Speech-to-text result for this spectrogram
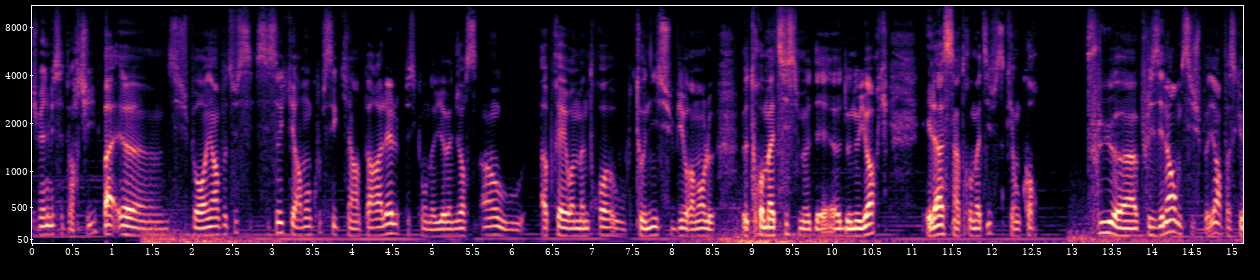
J'ai bien aimé cette partie. Bah, euh, si je peux revenir un peu dessus, c'est ça qui est vraiment cool, c'est qu'il y a un parallèle, puisqu'on a eu Avengers 1 où, après Iron Man 3, où Tony subit vraiment le, traumatisme de New York. Et là, c'est un traumatisme qui est encore plus, euh, plus énorme, si je peux dire, parce que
